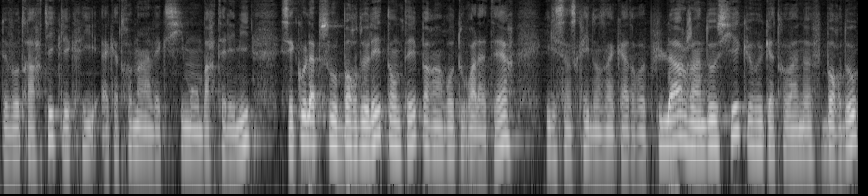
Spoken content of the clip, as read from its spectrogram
de votre article écrit à quatre mains avec Simon Barthélémy. C'est Collapso bordelais tenté par un retour à la Terre. Il s'inscrit dans un cadre plus large, un dossier que rue 89 Bordeaux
